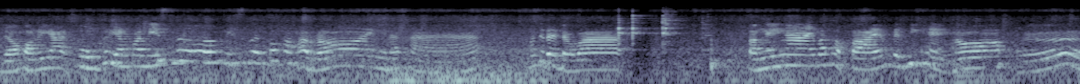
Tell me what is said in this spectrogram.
เดี๋ยวขออนุญาตปรุงเครื่องก่อนนิดนึงนิดนึงเพื่อความอร่อยนะคะ แบบว่าตำง่ายๆว่าถับไปมันเป็นพริกแห้งเนาะเออ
